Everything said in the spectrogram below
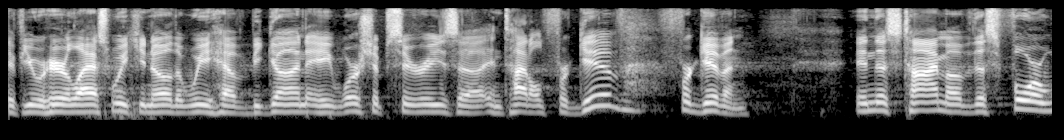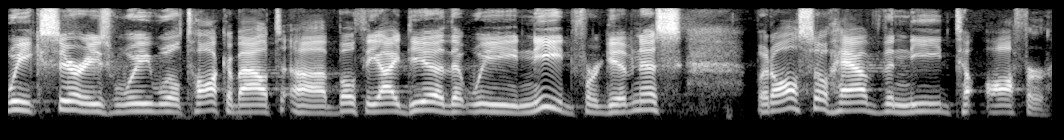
If you were here last week, you know that we have begun a worship series uh, entitled Forgive, Forgiven. In this time of this four week series, we will talk about uh, both the idea that we need forgiveness, but also have the need to offer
